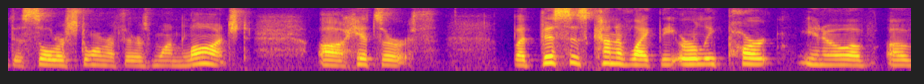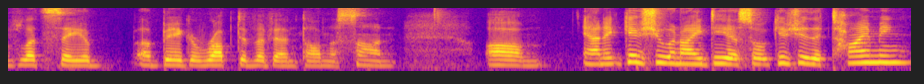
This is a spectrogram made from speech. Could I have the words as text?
the solar storm, if there's one launched, uh, hits Earth. But this is kind of like the early part, you know, of, of let's say a, a big eruptive event on the sun. Um, and it gives you an idea. So it gives you the timing,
